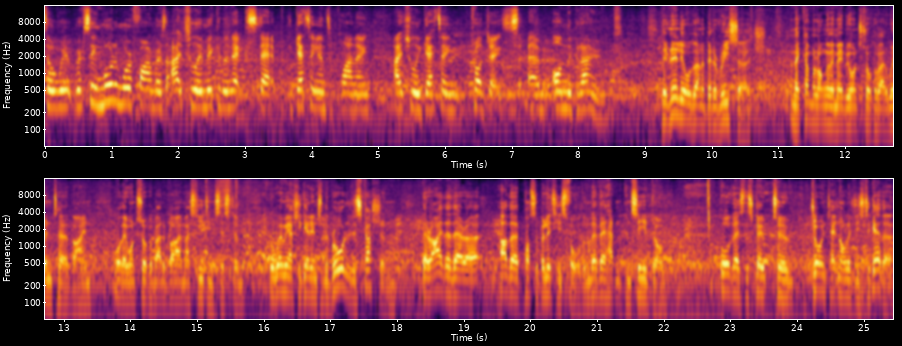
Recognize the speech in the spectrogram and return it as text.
So we're seeing more and more farmers actually making the next step, getting into planning, actually getting projects um, on the ground. They've nearly all done a bit of research and they come along and they maybe want to talk about a wind turbine or they want to talk about a biomass heating system. But when we actually get into the broader discussion, there either there are other possibilities for them that they hadn't conceived of, or there's the scope to join technologies together,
